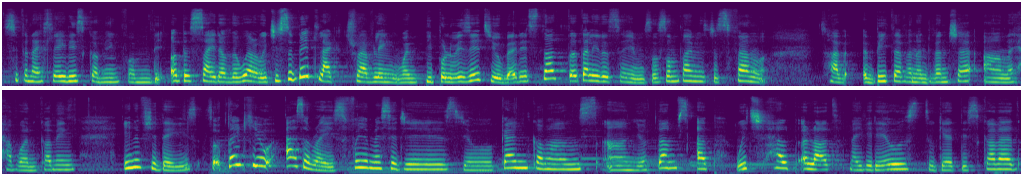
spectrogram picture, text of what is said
super nice ladies coming from the other side of the world, which is a bit like traveling when people visit you, but it's not totally the same. So sometimes it's just fun to have a bit of an adventure and I have one coming in a few days. So thank you as always for your messages, your kind comments and your thumbs up which help a lot my videos to get discovered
